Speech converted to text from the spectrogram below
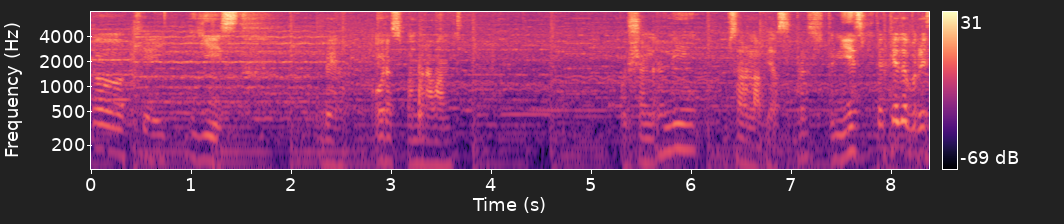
Ok. Yeast. Bene, ora si può andare avanti. Puoi scendere lì, usare la piastra. Perché dovrei,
